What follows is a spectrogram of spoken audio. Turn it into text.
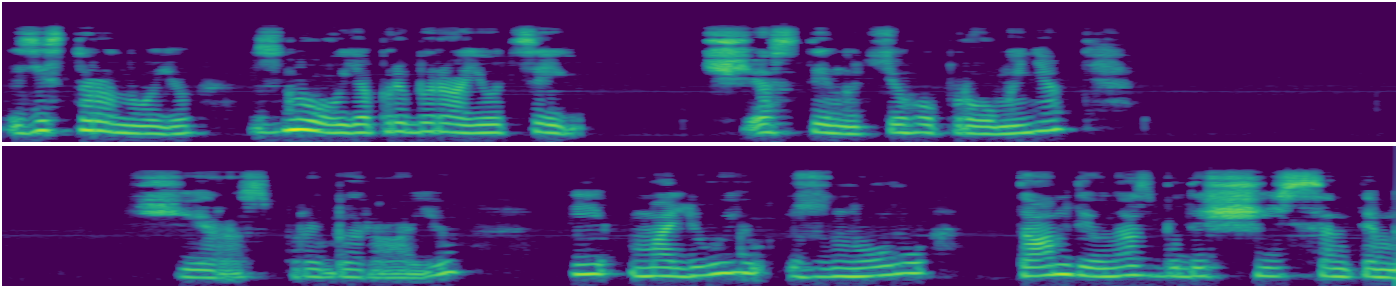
зі стороною. Знову я прибираю оцей частину цього променя. Ще раз прибираю і малюю знову там, де у нас буде 6 см.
